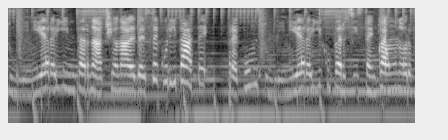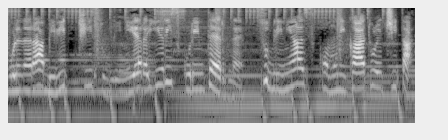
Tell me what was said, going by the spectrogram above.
Sublinierei internaționale de securitate, precum sublinierei cu persistența unor vulnerabilități și sublinierei riscuri interne, subliniază comunicatul citat.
